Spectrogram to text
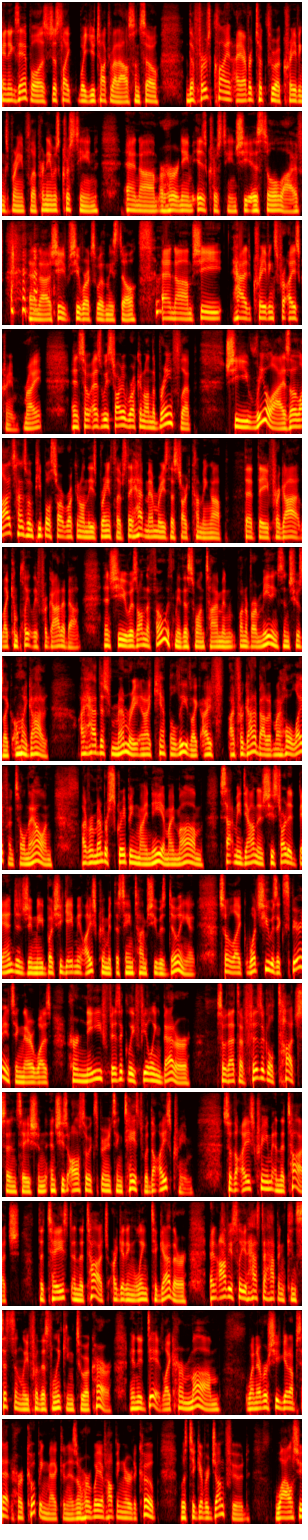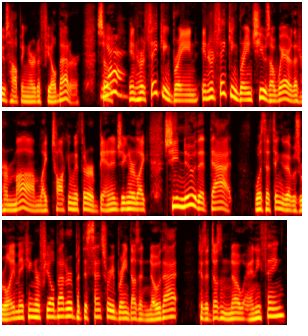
An example is just like what you talked about, Allison. So the first client I ever took through a cravings brain flip, her name was Christine and, um, or her name is Christine. She is still alive and, uh, she, she works with me still. And, um, she had cravings for ice cream, right? And so as we started working on the brain flip, she realized a lot of times when people start working on these brain flips, they have memories that start coming up that they forgot, like completely forgot about. And she was on the phone with me this one time in one of our meetings and she was like, Oh my God, I had this memory and I can't believe like I, f- I forgot about it my whole life until now. And I remember scraping my knee and my mom sat me down and she started bandaging me, but she gave me ice cream at the same time she was doing it. So like what she was experiencing there was her knee physically feeling better so that's a physical touch sensation. And she's also experiencing taste with the ice cream. So the ice cream and the touch, the taste and the touch are getting linked together. And obviously it has to happen consistently for this linking to occur. And it did. Like her mom, whenever she'd get upset, her coping mechanism, her way of helping her to cope was to give her junk food while she was helping her to feel better. So Yeah. in her thinking brain, in her thinking brain, she was aware that her mom, like talking with her or bandaging her, like she knew that that was the thing that was really making her feel better. But the sensory brain doesn't know that because it doesn't know anything.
